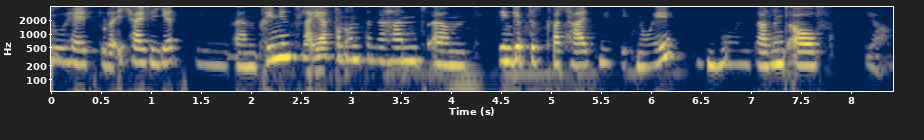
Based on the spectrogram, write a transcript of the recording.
du hältst oder ich halte jetzt den ähm, Prämienflyer von uns in der Hand. Ähm, den gibt es quartalsmäßig neu. Mhm. Und da sind auf ja,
